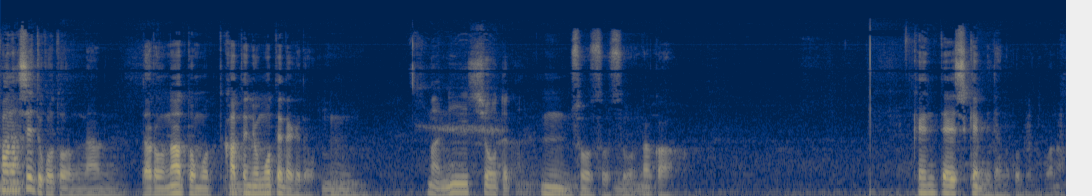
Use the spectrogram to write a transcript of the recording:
ぱなしってことなんだろうなと思って勝手に思ってんだけど。うん、まあ認証って感じ。うん。そうそうそう、なんか検定試験みたいなことなのか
